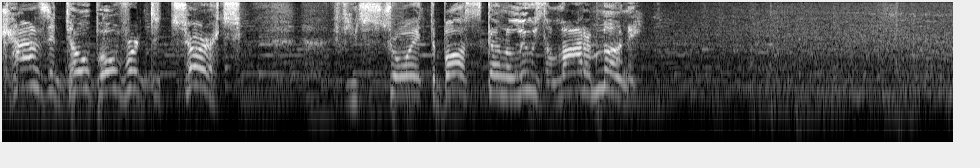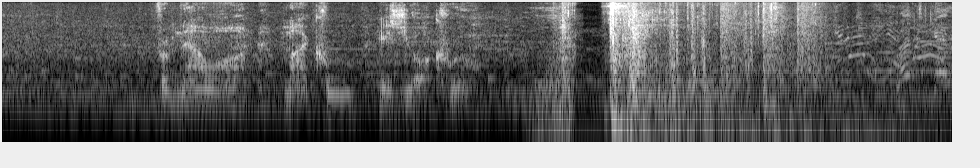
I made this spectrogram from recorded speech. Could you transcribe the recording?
kinds of dope over at the church. If you destroy it, the boss is gonna lose a lot of money. From now on, my crew is your crew. Let's get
